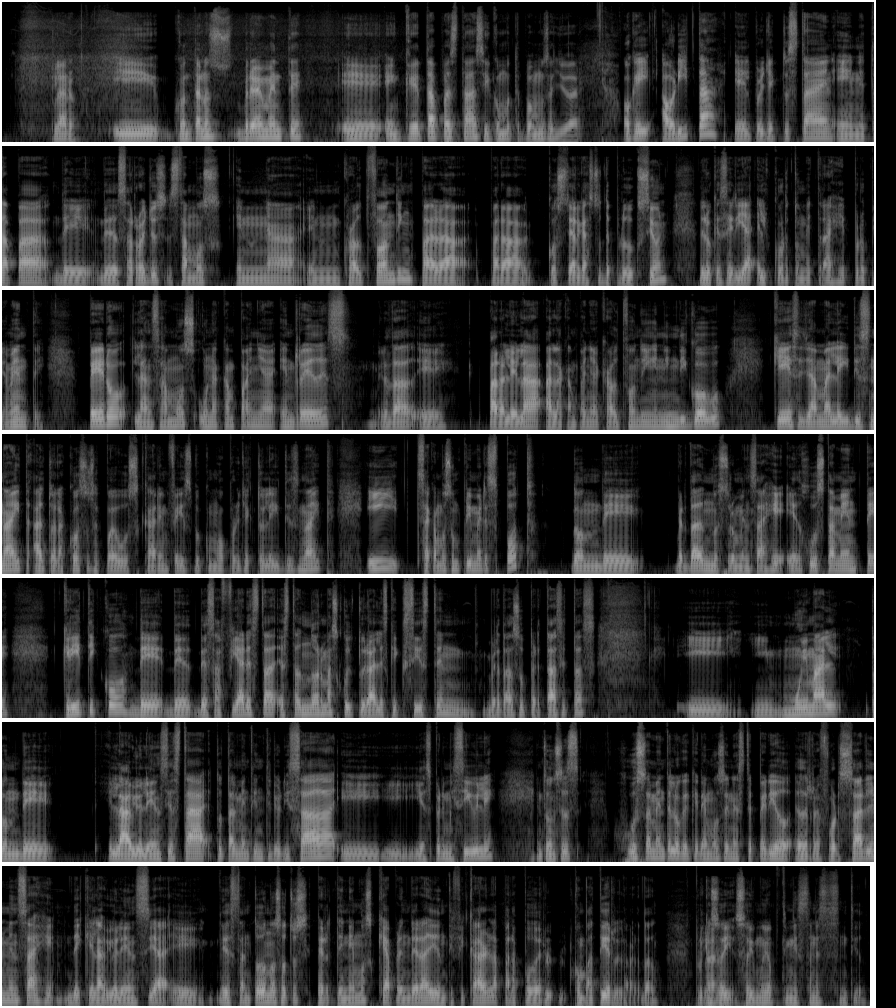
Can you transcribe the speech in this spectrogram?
Claro, y contanos brevemente eh, en qué etapa estás y cómo te podemos ayudar. Ok, ahorita el proyecto está en, en etapa de, de, desarrollo, estamos en, una, en un crowdfunding para, para costear gastos de producción de lo que sería el cortometraje propiamente, pero lanzamos una campaña en redes, ¿verdad? Eh, paralela a la campaña de crowdfunding en Indiegogo, que se llama Ladies Night, Alto al Acoso, se puede buscar en Facebook como Proyecto Ladies Night, y sacamos un primer spot donde, ¿verdad? Nuestro mensaje es justamente crítico de, de desafiar esta, estas normas culturales que existen, ¿verdad? Súper tácitas y, y muy mal, donde la violencia está totalmente interiorizada y es permisible. Entonces, justamente lo que queremos en este periodo es reforzar el mensaje de que la violencia eh, está en todos nosotros, pero tenemos que aprender a identificarla para poder combatirla, ¿verdad? Porque soy, soy muy optimista en ese sentido.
